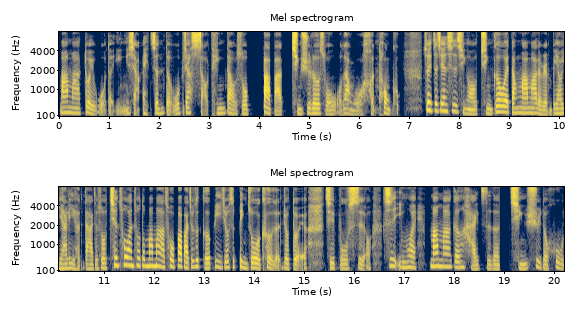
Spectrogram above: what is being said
妈妈对我的影响。哎，真的，我比较少听到说。爸爸情绪勒索我，让我很痛苦。所以这件事情哦，请各位当妈妈的人不要压力很大，就说千错万错都妈妈的错，爸爸就是隔壁就是病桌的客人就对了。其实不是哦，是因为妈妈跟孩子的情绪的互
